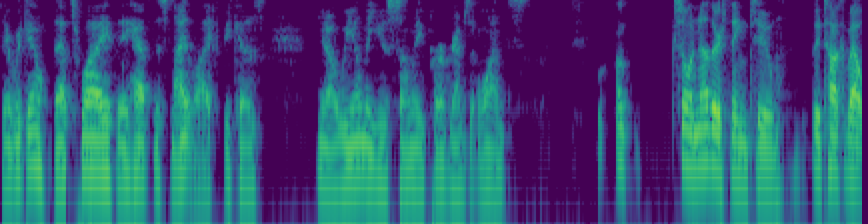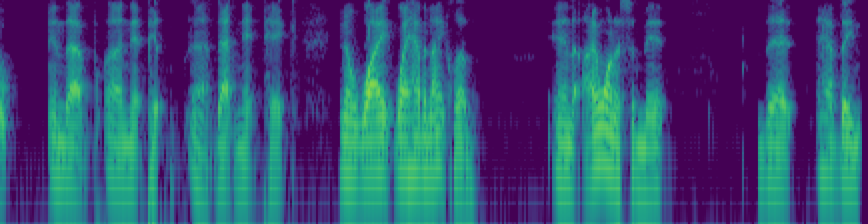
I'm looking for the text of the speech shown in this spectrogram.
There we go. That's why they have this nightlife because, you know, we only use so many programs at once. so another thing too, they talk about in that uh, nitpick, uh, that nitpick, you know, why why have a nightclub? And I want to submit that have they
